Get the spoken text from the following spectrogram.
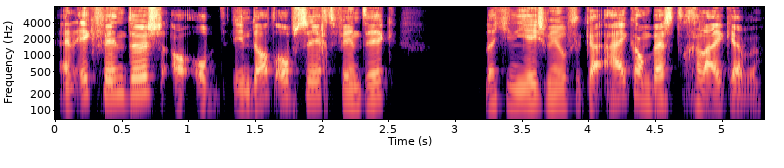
En ik vind dus, op, in dat opzicht vind ik... dat je niet eens meer hoeft te kijken. Hij kan best gelijk hebben. Ik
